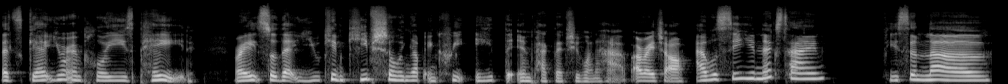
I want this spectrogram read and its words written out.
Let's get your employees paid, right? So that you can keep showing up and create the impact that you want to have. All right, y'all. I will see you next time. Peace and love.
